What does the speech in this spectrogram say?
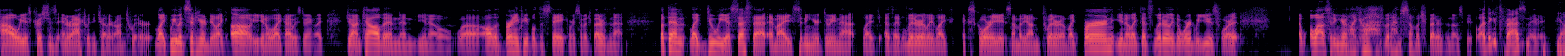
how we as Christians interact with each other on Twitter. Like we would sit here and be like, oh, you know, like I was doing, like John Calvin and you know uh, all the burning people at the stake, and we're so much better than that. But then, like, do we assess that? Am I sitting here doing that, like, as I literally like excoriate somebody on Twitter and like burn? You know, like that's literally the word we use for it. uh, While sitting here like, oh, but I'm so much better than those people. I think it's fascinating. Yeah.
